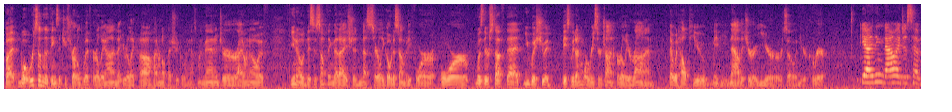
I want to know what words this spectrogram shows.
but what were some of the things that you struggled with early on that you were like, oh, I don't know if I should go and ask my manager, or I don't know if, you know, this is something that I should necessarily go to somebody for, or was there stuff that you wish you had basically done more research on earlier on that would help you maybe now that you're a year or so into your career? yeah i think now i just have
